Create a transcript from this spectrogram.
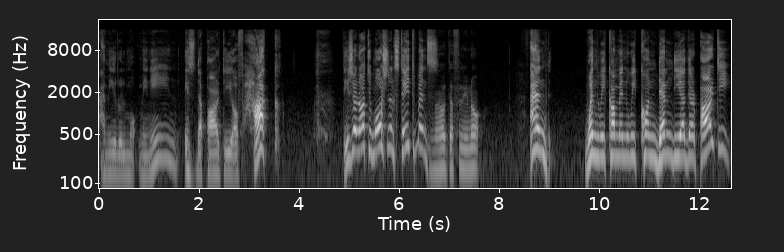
Amirul Mu'mineen is the party of Haqq, these are not emotional statements. No, definitely not. And when we come and we condemn the other party,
